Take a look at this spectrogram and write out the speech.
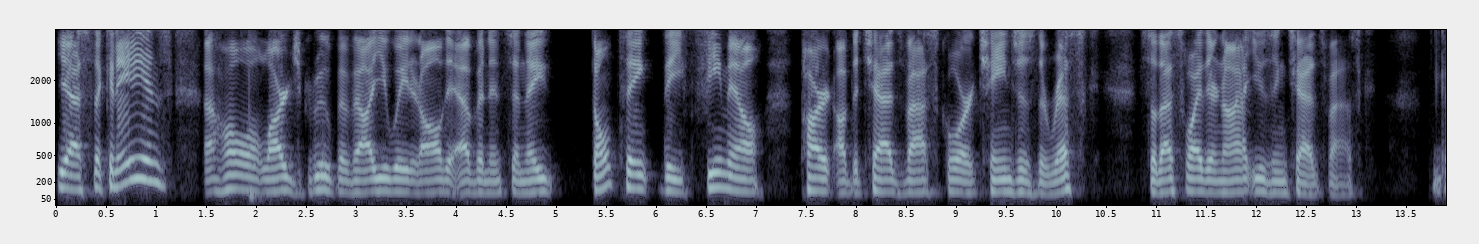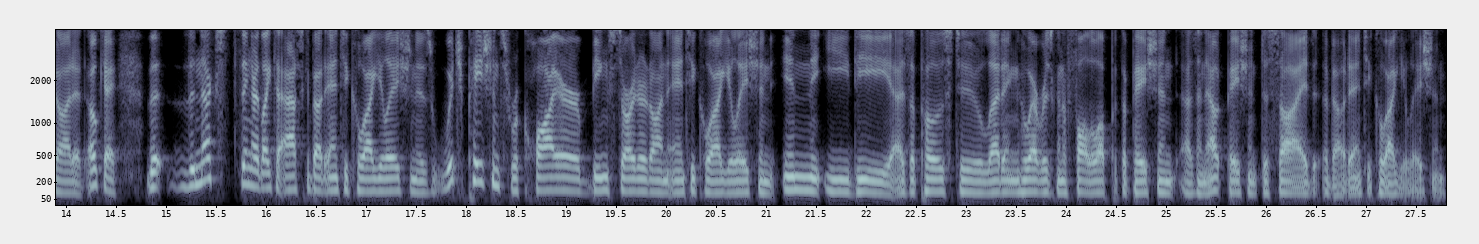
Yes, the Canadians, a whole large group, evaluated all the evidence and they don't think the female part of the CHADS VAS score changes the risk. So that's why they're not using CHADS VAS. Got it. Okay. The the next thing I'd like to ask about anticoagulation is which patients require being started on anticoagulation in the ED as opposed to letting whoever's going to follow up with the patient as an outpatient decide about anticoagulation.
